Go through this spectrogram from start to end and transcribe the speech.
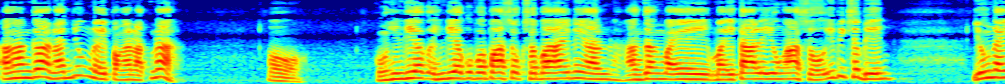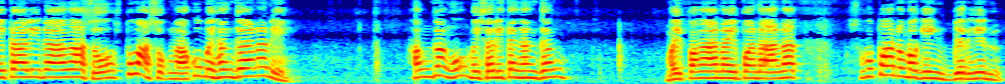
Ang hangganan yung naipanganak na. Oh. Kung hindi ako, hindi ako papasok sa bahay na yan hanggang may, maitali yung aso, ibig sabihin, yung naitali na ang aso, pumasok na ako, may hangganan eh. Hanggang oh, may salitang hanggang. May panganay pa na anak. So paano maging birhin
